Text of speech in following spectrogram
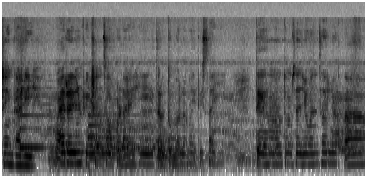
शिंकाली व्हायरल इन्फेक्शन चौकड आहे ही तर तुम्हाला माहितीच आहे. ते मग तुमचं जेवण झालं का?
